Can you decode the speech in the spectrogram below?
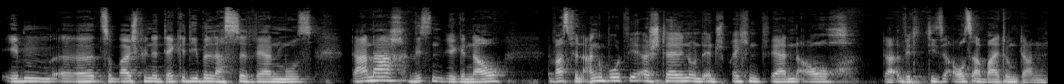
eben äh, zum Beispiel eine Decke, die belastet werden muss. Danach wissen wir genau, was für ein Angebot wir erstellen und entsprechend werden auch, da wird diese Ausarbeitung dann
